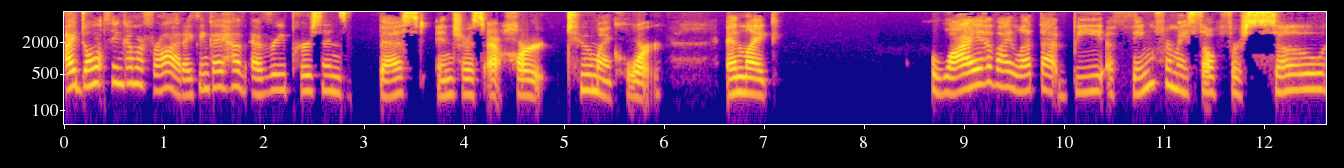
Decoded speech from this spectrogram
I don't think I'm a fraud. I think I have every person's best interest at heart to my core. And like why have I let that be a thing for myself for so,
